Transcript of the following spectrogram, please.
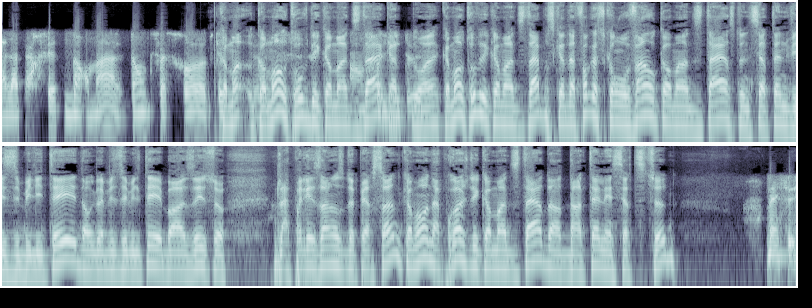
à la parfaite normale. Donc, ça sera... Comment, euh, comment on trouve des commanditaires quand, ouais, comment on trouve des commanditaires? Parce que la fois que ce qu'on vend aux commanditaires c'est une certaine visibilité donc la visibilité est basée sur de la présence de personnes comment on approche des commanditaires dans, dans telle incertitude? Ben c'est-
